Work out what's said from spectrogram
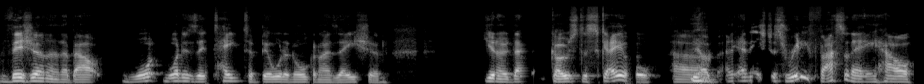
vision, and about what what does it take to build an organization, you know, that goes to scale. Um, yeah. and, and, it's just really fascinating how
